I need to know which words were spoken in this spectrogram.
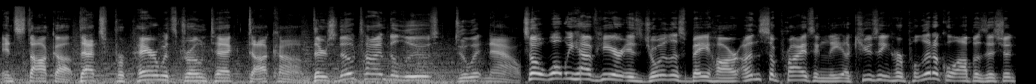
and stock up. That's preparewithdronetek.com. There's no time to lose, do it now. So what we have here is Joyless Behar unsurprisingly accusing her political opposition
